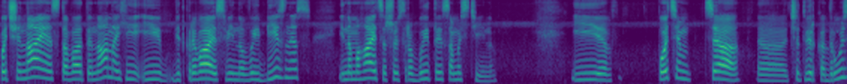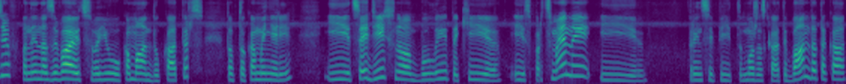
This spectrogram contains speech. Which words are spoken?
починає ставати на ноги і відкриває свій новий бізнес і намагається щось робити самостійно. І потім ця четвірка друзів вони називають свою команду катерс, тобто каменярі. І це дійсно були такі і спортсмени, і, в принципі, можна сказати, банда така,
